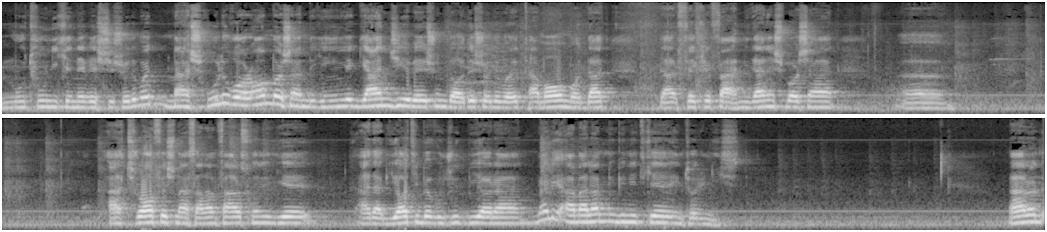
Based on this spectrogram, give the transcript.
متونی که نوشته شده باید مشغول قرآن باشن دیگه. این یه گنجیه بهشون داده شده باید تمام مدت در فکر فهمیدنش باشن. اطرافش مثلا فرض کنید یه ادبیاتی به وجود بیارن ولی عملا می‌بینید که اینطوری نیست. برحال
